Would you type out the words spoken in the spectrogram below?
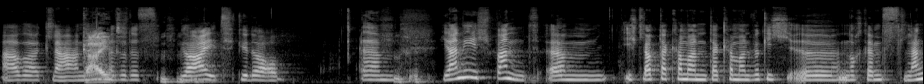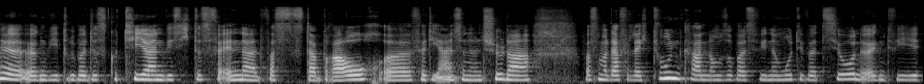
Aber klar, ne? also das Guide, genau. Ähm, ja, nee, spannend. Ähm, ich glaube, da kann man, da kann man wirklich äh, noch ganz lange irgendwie drüber diskutieren, wie sich das verändert, was es da braucht äh, für die einzelnen Schüler, was man da vielleicht tun kann, um sowas wie eine Motivation irgendwie,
